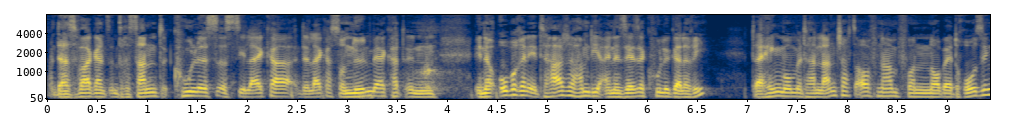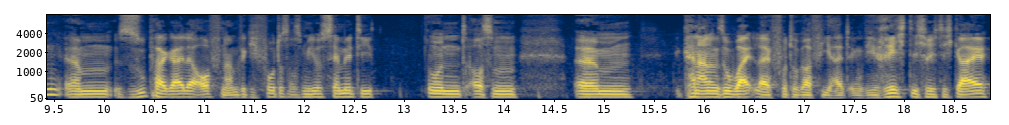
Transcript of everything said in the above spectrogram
das war ganz interessant. Cool ist, ist die Leica, der Leica Store Nürnberg hat in, in der oberen Etage haben die eine sehr, sehr coole Galerie. Da hängen momentan Landschaftsaufnahmen von Norbert Rosing. Ähm, super geile Aufnahmen, wirklich Fotos aus dem Yosemite und aus dem, ähm, keine Ahnung, so Wildlife-Fotografie halt irgendwie. Richtig, richtig geil.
